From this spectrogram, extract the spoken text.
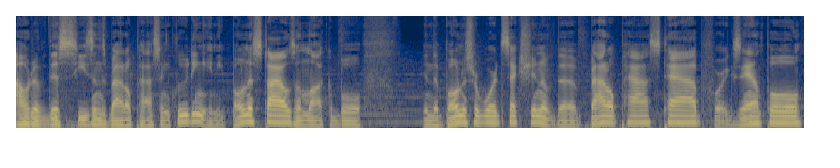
out of this season's battle pass, including any bonus styles unlockable in the bonus reward section of the battle pass tab for example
